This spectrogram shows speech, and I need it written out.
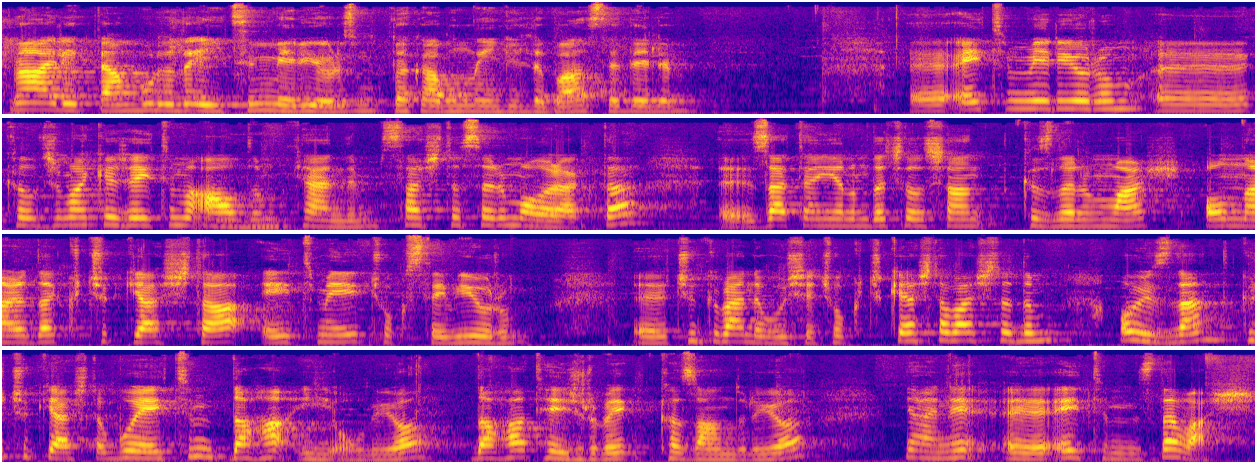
ki. Ve ayrıca burada da eğitim veriyoruz. Mutlaka bununla ilgili de bahsedelim. Ee, Eğitim veriyorum. Ee, Kalıcı makyaj eğitimi aldım kendim. Saç tasarım olarak da zaten yanımda çalışan kızlarım var. Onları da küçük yaşta eğitmeyi çok seviyorum. E, Çünkü ben de bu işe çok küçük yaşta başladım. O yüzden küçük yaşta bu eğitim daha iyi oluyor. Daha tecrübe kazandırıyor. Yani e, eğitimimiz de var.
